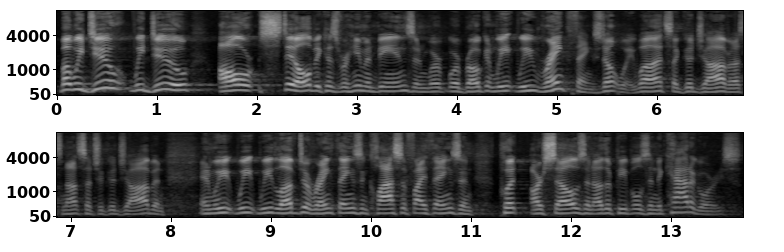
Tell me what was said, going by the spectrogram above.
But we do, we do all still, because we're human beings and we're, we're broken, we, we rank things, don't we? Well, that's a good job, or that's not such a good job. And, and we, we, we love to rank things and classify things and put ourselves and other people's into categories.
